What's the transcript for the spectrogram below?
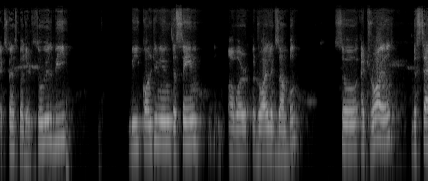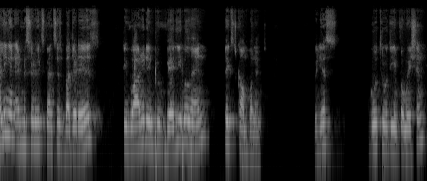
expense budget. So we'll be be continuing the same our Royal example. So at Royal, the selling and administrative expenses budget is divided into variable and fixed component. We just go through the information.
